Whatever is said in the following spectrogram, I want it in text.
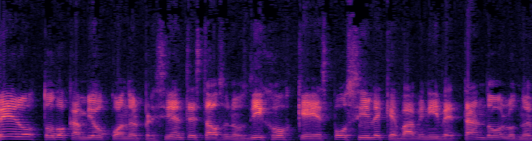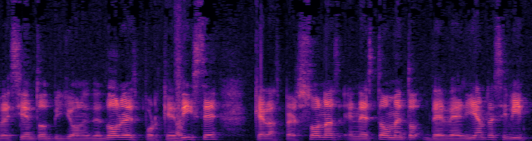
Pero todo cambió cuando el presidente de Estados Unidos dijo que es posible que va a venir vetando los 900 billones de dólares porque dice que las personas en este momento deberían recibir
